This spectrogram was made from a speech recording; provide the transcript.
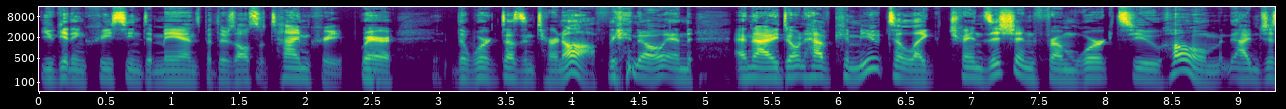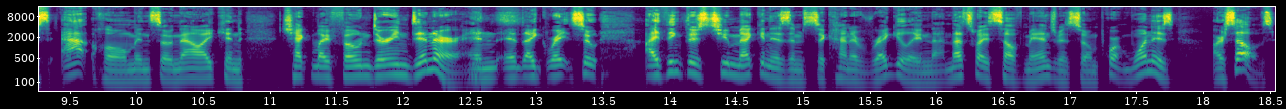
you get increasing demands, but there's also time creep, where yeah. the work doesn't turn off, you know, and and I don't have commute to like transition from work to home. I'm just at home, and so now I can check my phone during dinner, and, and like right. So I think there's two mechanisms to kind of regulating that, and that's why self management is so important. One is ourselves,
